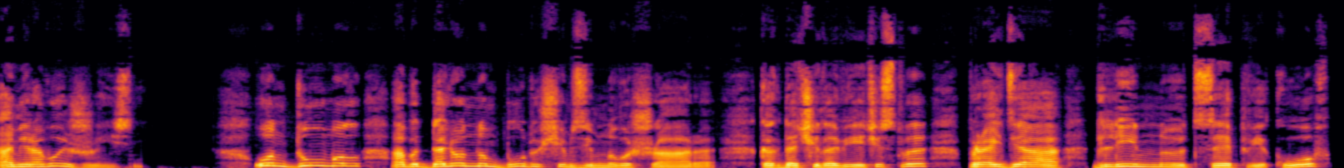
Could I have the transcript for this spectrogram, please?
о мировой жизни. Он думал об отдаленном будущем земного шара, когда человечество, пройдя длинную цепь веков,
